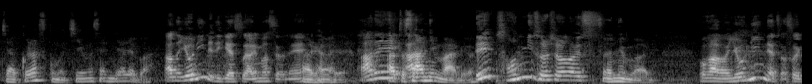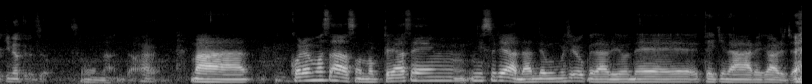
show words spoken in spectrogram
じゃあクラスクもチーム戦でやれば。あの4人でできるやつありますよね。あるある。あれあと3人もあるよ。え三3人それ知らないです。3人もある。僕あの4人のやつがすごい気になってるんですよ。そうなんだ、はい。まあこれもさそのペア戦にすりゃ何でも面白くなるよね的なあれがあるじゃん。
